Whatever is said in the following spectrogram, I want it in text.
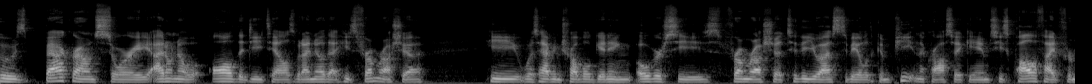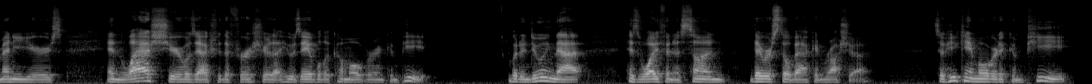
whose background story, I don't know all the details, but I know that he's from Russia. He was having trouble getting overseas from Russia to the US to be able to compete in the CrossFit Games. He's qualified for many years and last year was actually the first year that he was able to come over and compete. But in doing that, his wife and his son, they were still back in Russia. So he came over to compete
